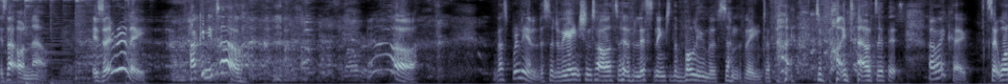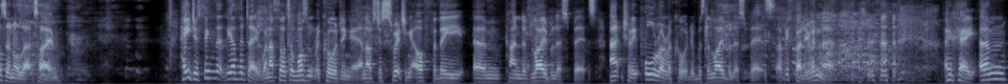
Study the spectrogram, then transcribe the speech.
Is that on now? Is it really? How can you tell? Oh, that's brilliant. The sort of the ancient art of listening to the volume of something to find to find out if it's. Oh, okay. So it was on all that time. Hey, do you think that the other day when I thought I wasn't recording it and I was just switching it off for the um, kind of libelous bits, actually all I recorded was the libelous bits? That'd be funny, wouldn't it? okay. Um,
